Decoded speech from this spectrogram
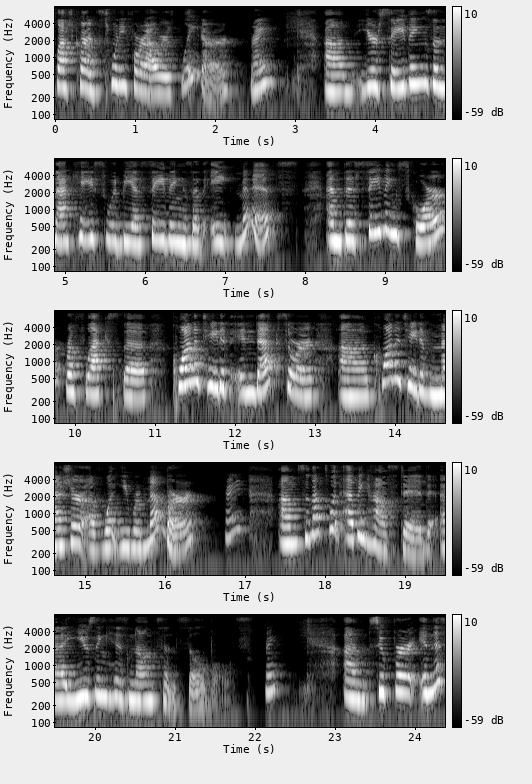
flashcards 24 hours later, right? Um, your savings in that case would be a savings of eight minutes. And the savings score reflects the quantitative index or uh, quantitative measure of what you remember, right? Um, so that's what Ebbinghaus did uh, using his nonsense syllables, right? Um, so for in this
